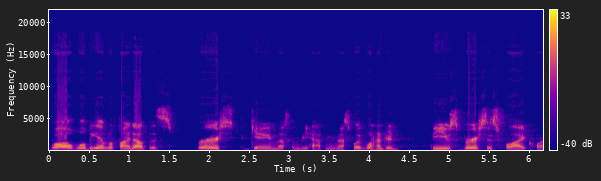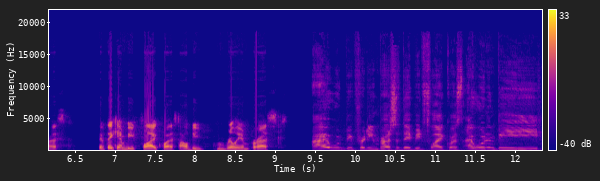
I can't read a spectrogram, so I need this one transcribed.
Well, we'll be able to find out this first game that's going to be happening. That's Split 100 Thieves versus FlyQuest. If they can beat FlyQuest, I'll be really impressed. I would be pretty impressed if they beat FlyQuest. I wouldn't be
